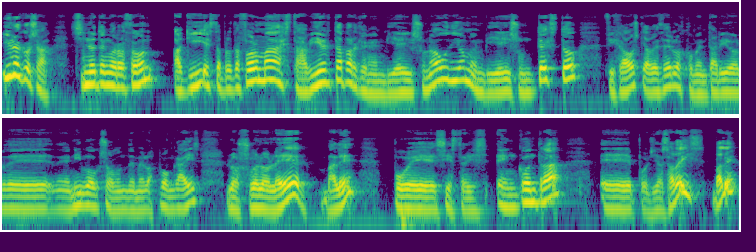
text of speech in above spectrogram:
Y una cosa, si no tengo razón, aquí esta plataforma está abierta para que me enviéis un audio, me enviéis un texto. Fijaos que a veces los comentarios de, de en o donde me los pongáis los suelo leer, ¿vale? Pues si estáis en contra, eh, pues ya sabéis, ¿vale?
